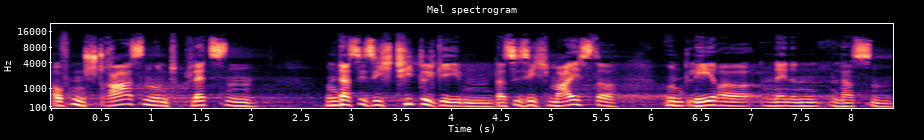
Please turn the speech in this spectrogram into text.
auf den Straßen und Plätzen. Und dass sie sich Titel geben, dass sie sich Meister und Lehrer nennen lassen.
